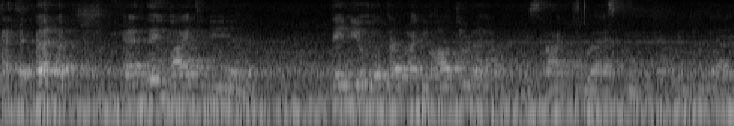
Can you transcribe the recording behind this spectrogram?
and they invited me. Uh, they knew that I, I knew how to rap, and they started to ask me, "Can we do that?"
